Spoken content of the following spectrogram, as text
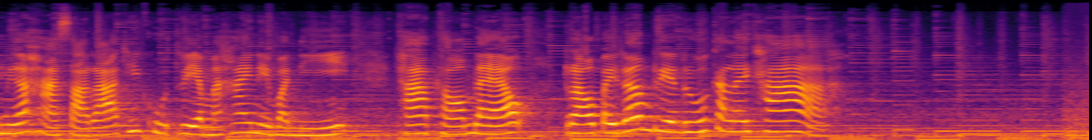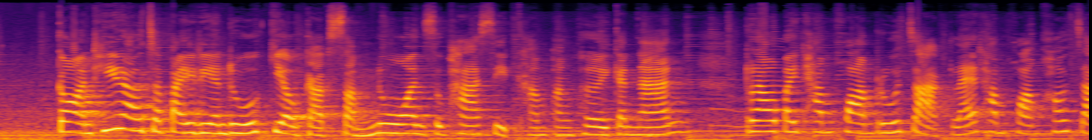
เนื้อหาสาระที่ครูเตรียมมาให้ในวันนี้ ถ้าพร้อมแล้ว เราไปเริ่มเรียนรู้กันเลยค่ะ ก่อนที่เราจะไปเรียนรู้เกี่ยวกับสำนวนสุภาษิตคำพังเพยกันนั้น เราไปทำความรู้จักและทำความเข้าใจ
